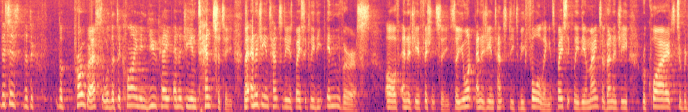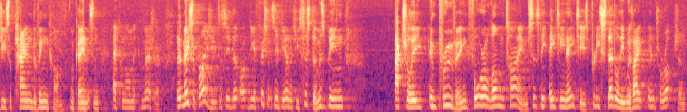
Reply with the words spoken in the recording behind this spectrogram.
this is the, the progress or the decline in UK energy intensity. Now, energy intensity is basically the inverse of energy efficiency. So you want energy intensity to be falling. It's basically the amount of energy required to produce a pound of income, okay? And it's an economic measure. And it may surprise you to see that uh, the efficiency of the energy system has been actually improving for a long time, since the 1880s, pretty steadily without interruption.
